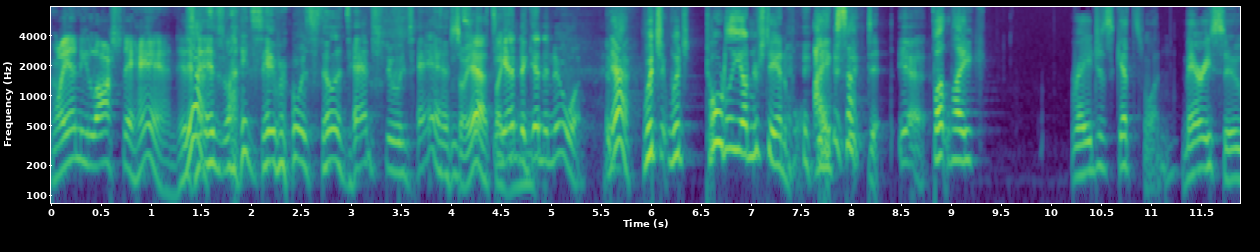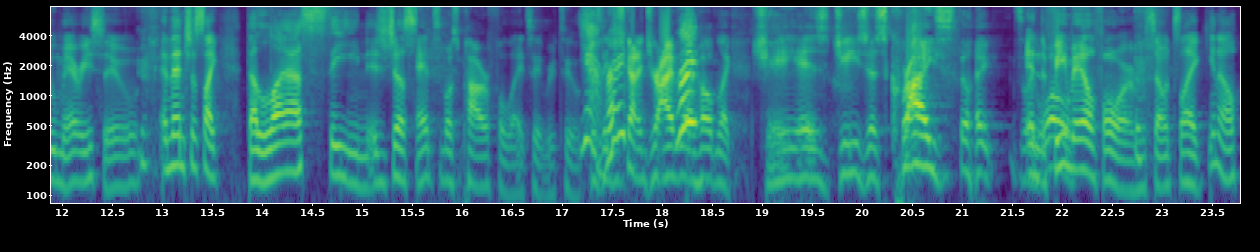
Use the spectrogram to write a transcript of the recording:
Well, and he lost a hand. His, Yeah. his lightsaber was still attached to his hand. So, yeah, it's like, he had to get a new one. yeah, which which totally understandable. I accept it. Yeah. but like. Rey just gets one. Mary Sue, Mary Sue. And then just like the last scene is just And it's the most powerful lightsaber too. Yeah, they right? just got to drive Right? that home like she is Jesus Christ. Like, it's like in the whoa. female form. So it's like, you know,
